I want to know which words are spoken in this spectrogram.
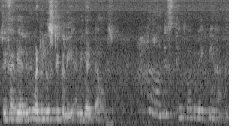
So if I, we are living materialistically and we get doubts, how are all these things going to make me happy?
